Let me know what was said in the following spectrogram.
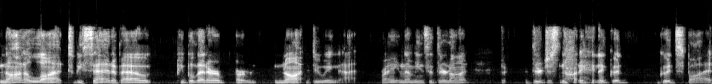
not a lot to be said about people that are are not doing that, right? And that means that they're not they're just not in a good good spot.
